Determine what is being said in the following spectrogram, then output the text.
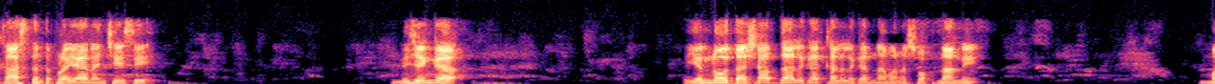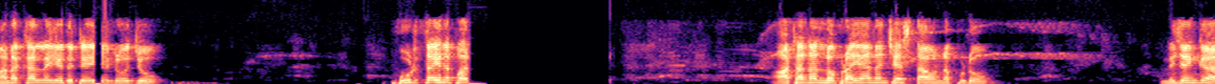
కాస్తంత ప్రయాణం చేసి నిజంగా ఎన్నో దశాబ్దాలుగా కలలుగన్న మన స్వప్నాన్ని మన కళ్ళ ఎదుటే ఈరోజు పూర్తయిన పరి ఆ టనల్లో ప్రయాణం చేస్తా ఉన్నప్పుడు నిజంగా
